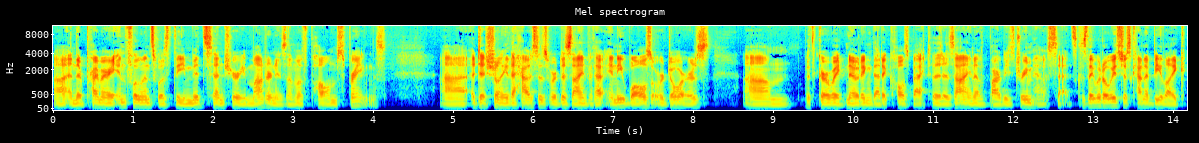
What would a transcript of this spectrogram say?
uh, and their primary influence was the mid-century modernism of Palm Springs. Uh, additionally, the houses were designed without any walls or doors, um, with Gerwig noting that it calls back to the design of Barbie's dream house sets because they would always just kind of be like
